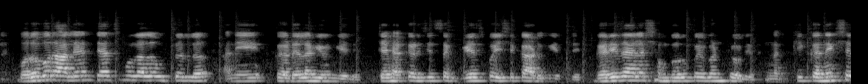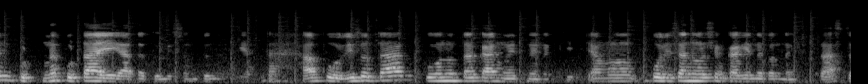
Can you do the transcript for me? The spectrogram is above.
नाही. बरोबर आले आणि त्याच मुलाला उचललं आणि कडेला घेऊन गेले. त्याकडचे सगळेच पैसे काढून घेतले. घरी जायला शंभर रुपये पण ठेवले नक्की कनेक्शन कुठनं कुठं आहे आता तुम्ही समजून घ्या. हा पोलीस होता कोण होता काय माहीत नाही नक्की. त्यामुळं पोलिसांवर शंका घेणं पण नाही. रास्त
